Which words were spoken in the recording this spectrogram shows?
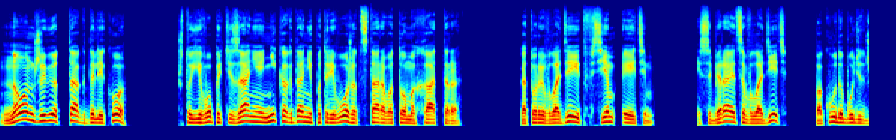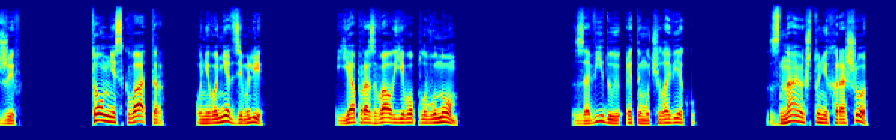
но он живет так далеко, что его притязания никогда не потревожат старого Тома Хаттера, который владеет всем этим и собирается владеть, покуда будет жив. Том не скваттер, у него нет земли. Я прозвал его плавуном. Завидую этому человеку. Знаю, что нехорошо,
